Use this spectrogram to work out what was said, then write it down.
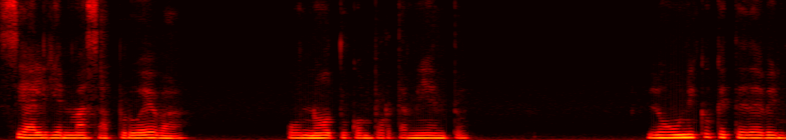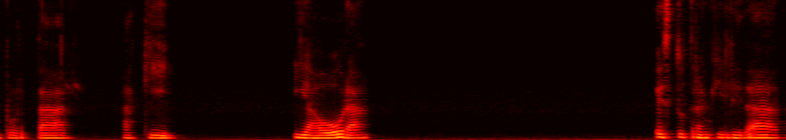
si alguien más aprueba o no tu comportamiento. Lo único que te debe importar aquí y ahora es tu tranquilidad,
